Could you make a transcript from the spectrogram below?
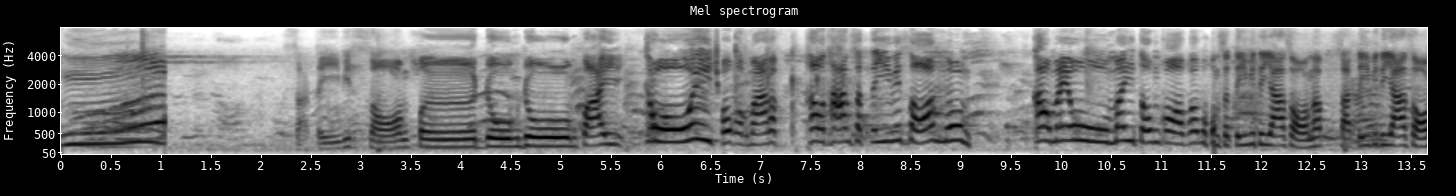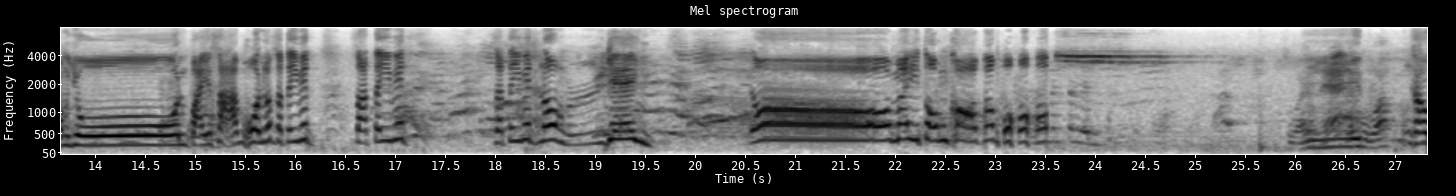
อืมสตรีวิทย์สองเปิดโด่งโด่งไปโอ้ยชกออกมาครับ เข้าทางสตรีวิทย์สองมงเข้าไม่โอ้ไม่ตรงกรอบครับผมสตรีวิทยาสองครับ สตรีวิทยาสองโยนไปสามคนครับสตรีวิทย์สตรีวิทย์สตรีวิทย์ลงยิงโอ้ไม่ตรงกรอบครับผมสวยดีหัว เข้า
